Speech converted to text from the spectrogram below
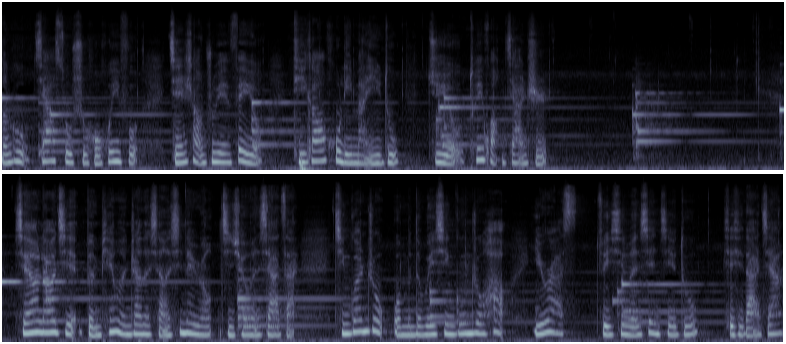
能够加速术后恢复，减少住院费用，提高护理满意度，具有推广价值。想要了解本篇文章的详细内容及全文下载。请关注我们的微信公众号 “eras 最新文献解读”，谢谢大家。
